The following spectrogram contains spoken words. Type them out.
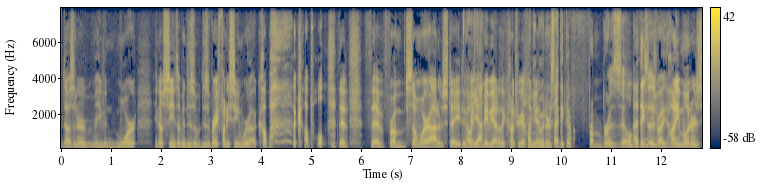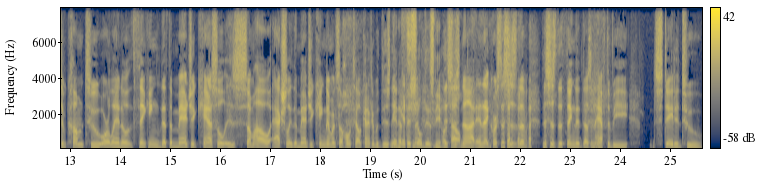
dozen or even more you know scenes. I mean, there's a there's a very funny scene where a couple a couple that, that from somewhere out of state, and Oh, maybe, yeah. maybe out of the country. I. Honeymooners. I think they're from Brazil. I think so. That's right. Honeymooners have come to Orlando thinking that the Magic Castle is somehow actually the Magic Kingdom. It's a hotel connected with Disney. An It's official not- Disney hotel. This is not. And of course, this is the this is the thing that doesn't have to be stated too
